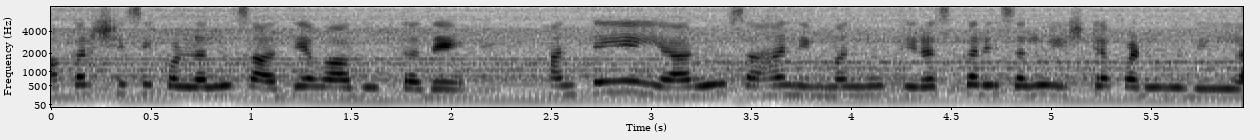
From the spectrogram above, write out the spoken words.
ಆಕರ್ಷಿಸಿಕೊಳ್ಳಲು ಸಾಧ್ಯವಾಗುತ್ತದೆ. ಅಂತೆಯೇ ಯಾರೂ ಸಹ ನಿಮ್ಮನ್ನು ತಿರಸ್ಕರಿಸಲು ಇಷ್ಟಪಡುವುದಿಲ್ಲ.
